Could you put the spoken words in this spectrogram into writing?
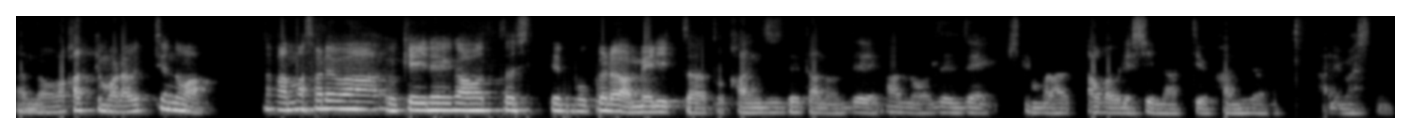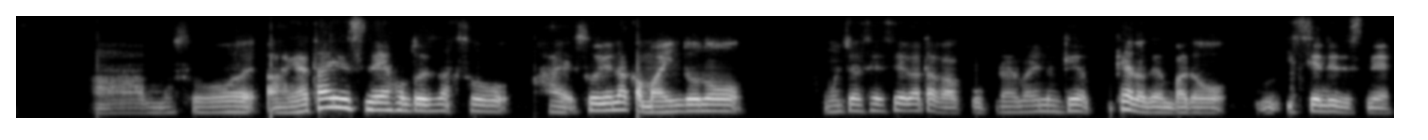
あの、分かってもらうっていうのは、なんかまあそれは受け入れ側として僕らはメリットだと感じてたので、あの、全然来てもらった方が嬉しいなっていう感じではありました、ね。ああ、もうすごい、ありがたいですね。本当になんかそう、はい。そういうなんかマインドの、もちろん先生方が、こう、プライマリのケアの現場の一線でですね、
